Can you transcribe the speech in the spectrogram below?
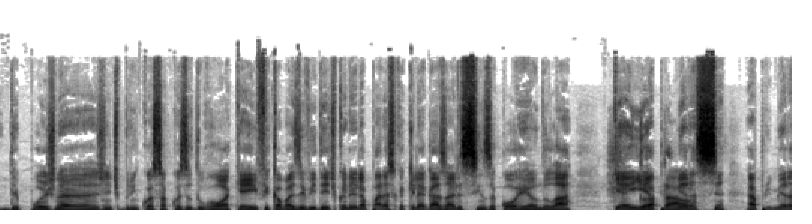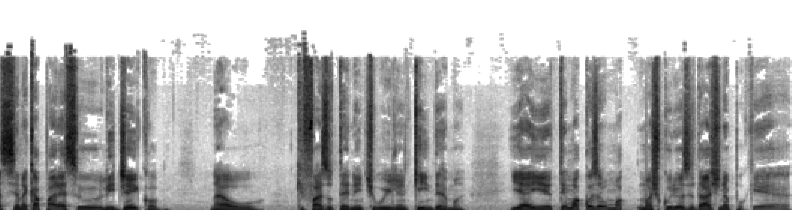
depois, né, a gente brincou essa coisa do rock aí, fica mais evidente quando ele aparece com aquele agasalho cinza correndo lá, que aí é a, primeira cena, é a primeira cena que aparece o Lee Jacob, né, o que faz o tenente William Kinderman. E aí tem uma coisa, uma, umas curiosidades, né, porque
